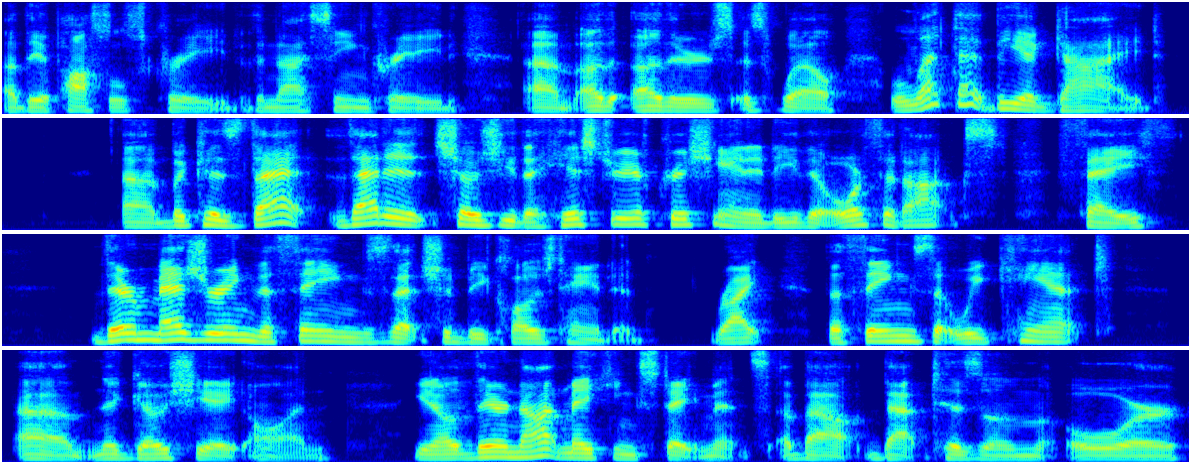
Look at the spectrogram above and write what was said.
Uh, the Apostles' Creed, the Nicene Creed, um, other, others as well. Let that be a guide, uh, because that that is, shows you the history of Christianity, the Orthodox faith. They're measuring the things that should be closed-handed, right? The things that we can't um, negotiate on. You know, they're not making statements about baptism or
